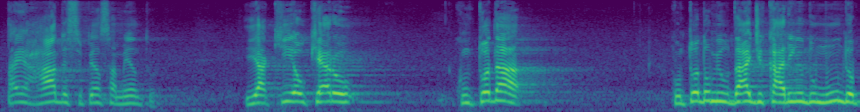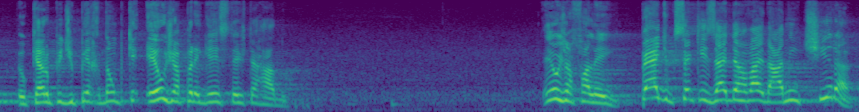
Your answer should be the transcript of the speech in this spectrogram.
Está errado esse pensamento. E aqui eu quero, com toda, com toda humildade e carinho do mundo, eu, eu quero pedir perdão, porque eu já preguei esse texto errado. Eu já falei, pede o que você quiser e Deus vai dar. Mentira.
